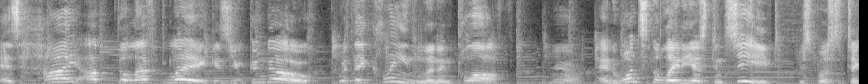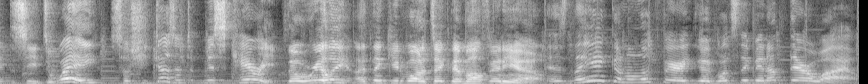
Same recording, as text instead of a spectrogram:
as high up the left leg as you can go with a clean linen cloth. Yeah. And once the lady has conceived, you're supposed to take the seeds away so she doesn't miscarry. Though really, I think you'd want to take them off anyhow. As they ain't gonna look very good once they've been up there a while.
